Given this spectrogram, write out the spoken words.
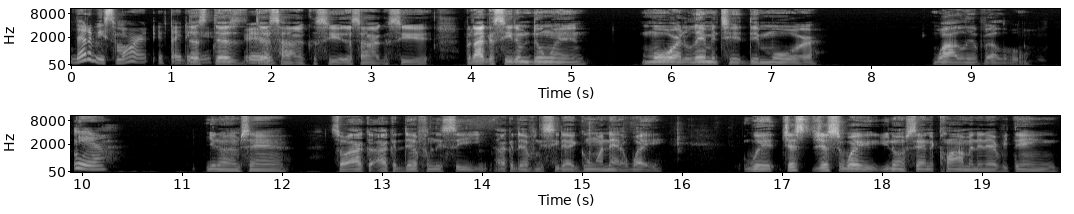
That'll be smart if they did. That's that's Yeah. that's how I could see it. That's how I could see it. But I could see them doing more limited than more widely available. yeah. You know what I'm saying? So I could I could definitely see I could definitely see that going that way. With just just the way, you know what I'm saying, the climate and everything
